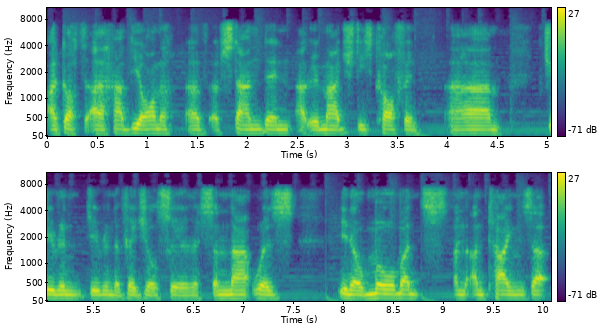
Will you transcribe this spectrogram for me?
I got I had the honour of, of standing at Her Majesty's coffin um, during during the vigil service, and that was, you know, moments and, and times that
